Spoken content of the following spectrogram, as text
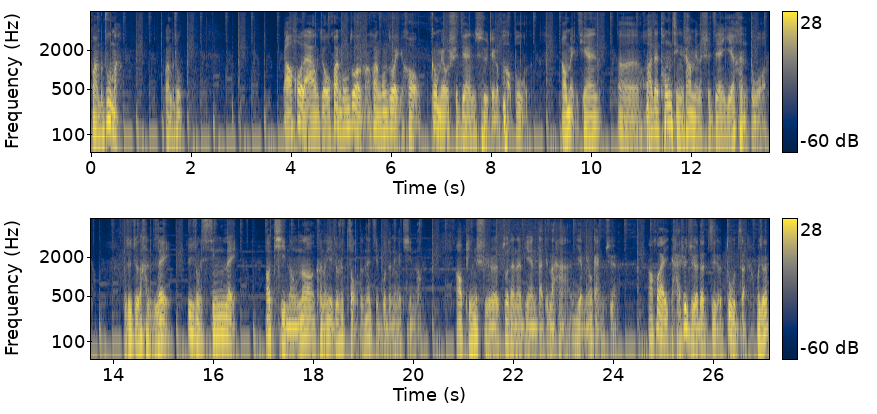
管不住嘛，管不住。然后后来我就换工作了嘛，换工作以后更没有时间去这个跑步了。然后每天，呃，花在通勤上面的时间也很多。我就觉得很累，就一种心累，然后体能呢，可能也就是走的那几步的那个体能，然后平时坐在那边打肩膀哈也没有感觉，然后后来还是觉得自己的肚子，我觉得，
